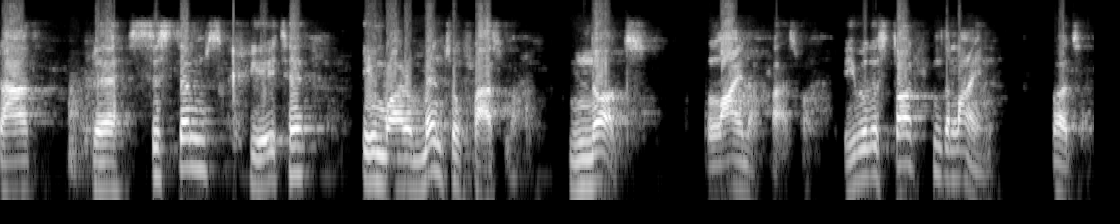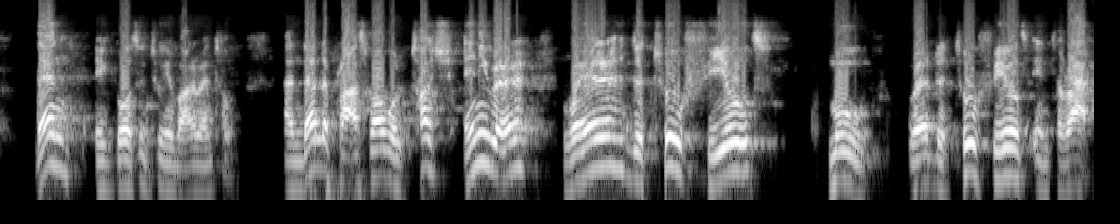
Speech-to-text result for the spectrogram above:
that the systems created environmental plasma, not line of plasma. We will start from the line, but then it goes into environmental. And then the plasma will touch anywhere where the two fields move, where the two fields interact.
